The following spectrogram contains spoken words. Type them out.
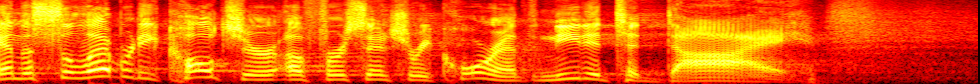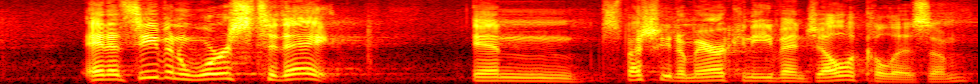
And the celebrity culture of first century Corinth needed to die. And it's even worse today, in, especially in American evangelicalism,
